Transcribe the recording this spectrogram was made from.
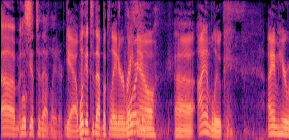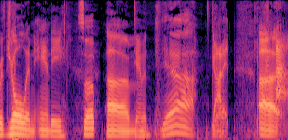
Um, we'll get to that later. Yeah, we'll get to that book later. right now, uh, I am Luke. I am here with Joel and Andy. Sup? Um, Damn it. Yeah. got it. Uh,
